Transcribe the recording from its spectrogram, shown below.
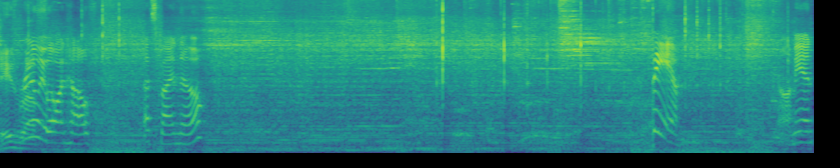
He's rough. really low on health. That's fine though. Bam! Oh man.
